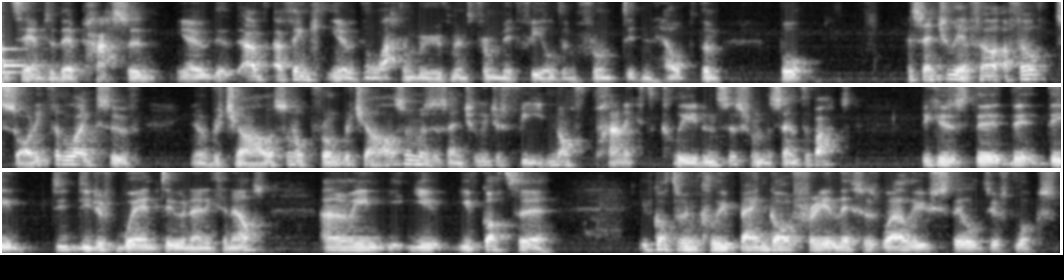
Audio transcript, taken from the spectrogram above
in terms of their passing. You know, I, I think you know the lack of movement from midfield and front didn't help them. But essentially, I felt I felt sorry for the likes of you know Richarlison up front. Richarlison was essentially just feeding off panicked clearances from the centre backs because they, they they they just weren't doing anything else. And I mean, you you've got to you've got to include Ben Godfrey in this as well, who still just looks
